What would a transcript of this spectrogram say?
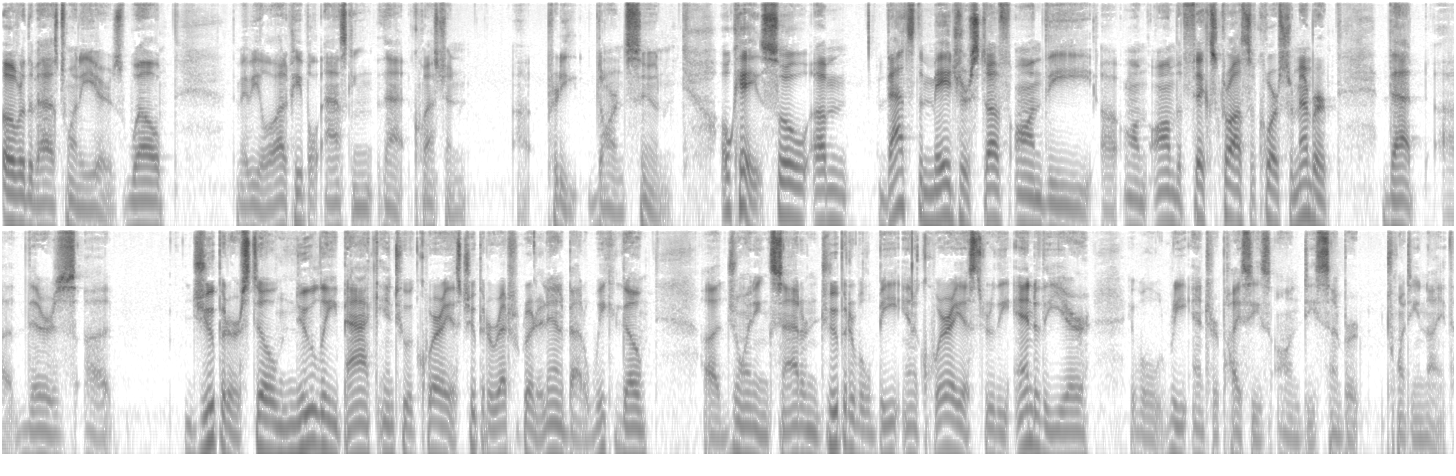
Over the past 20 years? Well, there may be a lot of people asking that question uh, pretty darn soon. Okay, so um, that's the major stuff on the uh, on on the fixed cross. Of course, remember that uh, there's uh, Jupiter still newly back into Aquarius. Jupiter retrograded in about a week ago, uh, joining Saturn. Jupiter will be in Aquarius through the end of the year. It will re-enter Pisces on December 29th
